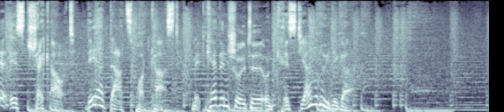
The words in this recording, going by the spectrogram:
Hier ist Checkout, der Darts-Podcast mit Kevin Schulte und Christian Rüdiger.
